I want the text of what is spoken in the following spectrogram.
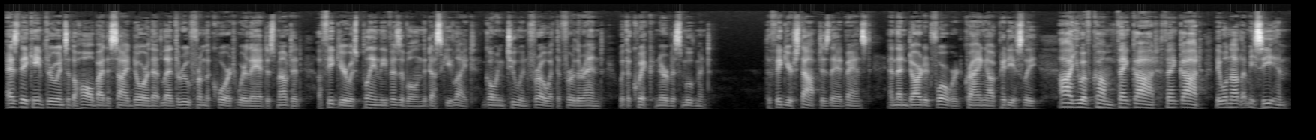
As they came through into the hall by the side door that led through from the court where they had dismounted, a figure was plainly visible in the dusky light, going to and fro at the further end with a quick, nervous movement. The figure stopped as they advanced, and then darted forward, crying out piteously, Ah, you have come! Thank God! Thank God! They will not let me see him!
